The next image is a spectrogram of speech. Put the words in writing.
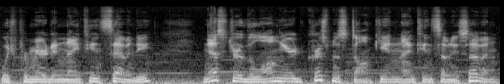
which premiered in 1970, Nestor the Long Eared Christmas Donkey in 1977,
